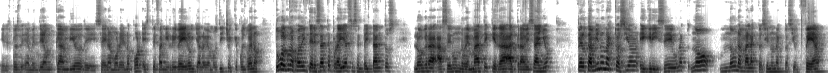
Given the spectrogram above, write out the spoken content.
Eh, después vendría un cambio de Zaira Moreno por Stephanie Ribeiro, ya lo habíamos dicho, y que pues bueno, tuvo alguna jugada interesante por ahí al sesenta y tantos, logra hacer un remate que da al travesaño, pero también una actuación gris, no, no una mala actuación, una actuación fea,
